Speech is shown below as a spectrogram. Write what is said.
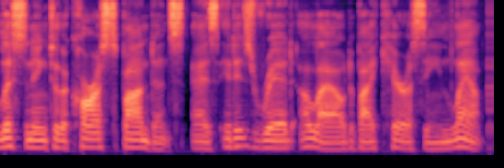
listening to the correspondence as it is read aloud by kerosene lamp.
